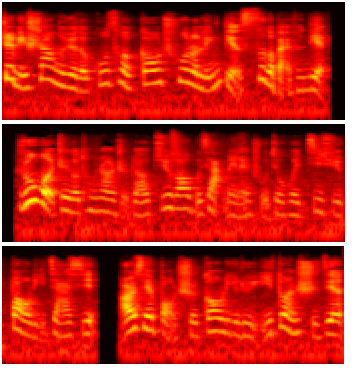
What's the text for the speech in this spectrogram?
这比上个月的估测高出了零点四个百分点。如果这个通胀指标居高不下，美联储就会继续暴力加息，而且保持高利率一段时间，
